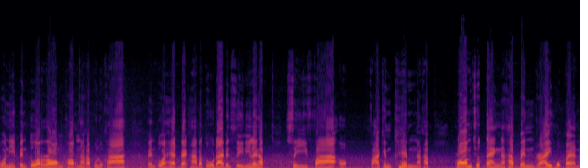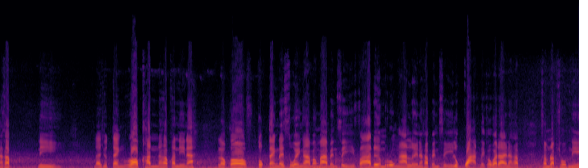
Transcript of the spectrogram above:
ตัวนี้เป็นตัวรองท็อปนะครับคุณลูกค้า เป็นตัวแฮชแบ็ก5ประตูได้เป็นสีนี้เลยครับ สีฟ้าออกฟ้าเข้มๆนะครับ พร้อมชุดแต่งนะครับเป็นไร68 นะครับ นี่ได้ชุดแต่งรอบคันนะครับคันนี้นะแล้วก็ตกแต่งได้สวยงามมากๆ เป็นสีฟ้าเดิมโรงงานเลยนะครับ เป็นสีลูกกวาดเลยก็ว่าได้นะครับสำหรับโฉมนี้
